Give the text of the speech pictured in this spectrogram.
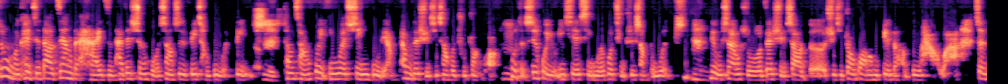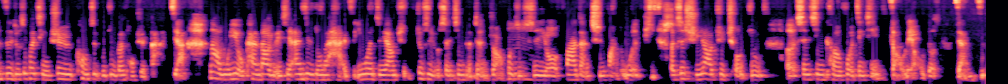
所以我们可以知道，这样的孩子他在生活上是非常不稳定的，是常常会因为适应不良，他们在学习上会出状况，或者是会有一些行为或情绪上的问题。嗯，例如像说在学校的学习状况会变得很不好啊，甚至就是会情绪控制不住，跟同学打架。那我也有看到有一些案件中的孩子，因为这样去就是有身心的症状，或者是有发展迟缓的问题，而是需要去求助呃身心科或进行早疗的。这样子，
